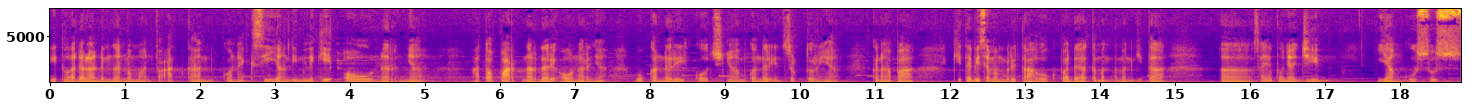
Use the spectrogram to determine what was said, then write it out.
itu adalah dengan memanfaatkan koneksi yang dimiliki ownernya atau partner dari ownernya, bukan dari coachnya, bukan dari instrukturnya. Kenapa? Kita bisa memberitahu kepada teman-teman kita, e, saya punya gym yang khusus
